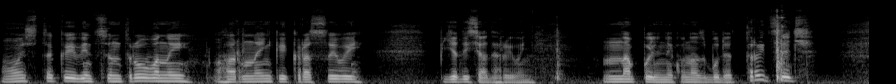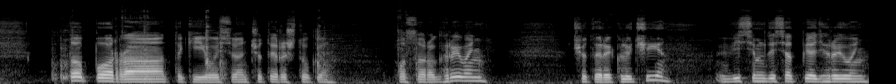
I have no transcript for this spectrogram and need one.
Ось такий він центрований, гарненький, красивий. 50 гривень. Напильник у нас буде 30. Топора. Такі ось 4 штуки по 40 гривень. 4 ключі 85 гривень.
